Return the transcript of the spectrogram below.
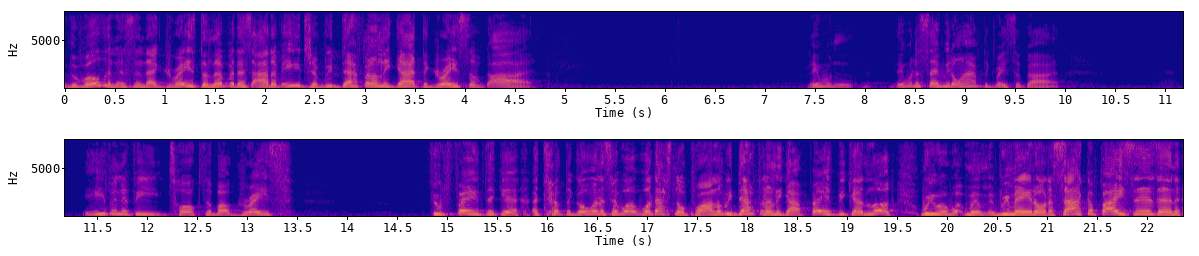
the wilderness and that grace delivered us out of Egypt. We definitely got the grace of God. They wouldn't, they wouldn't say we don't have the grace of God. Even if he talks about grace through faith, they can attempt to go in and say, well, well, that's no problem. We definitely got faith because look, we were we made all the sacrifices and,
